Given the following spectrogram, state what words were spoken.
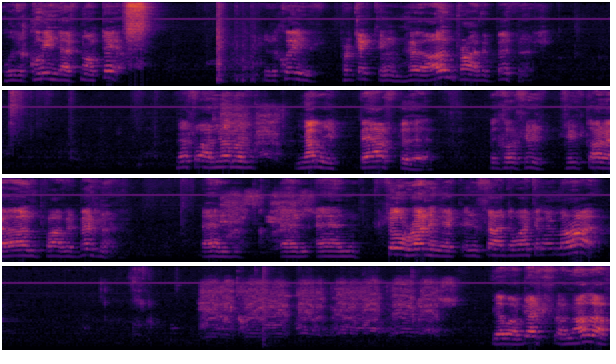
with a queen that's not there. So the queen's protecting her own private business. That's why nobody, nobody bows to her, because she's, she's got her own private business. And, and, and still running it inside the Waitangi Marae. Yeah, well, that's another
